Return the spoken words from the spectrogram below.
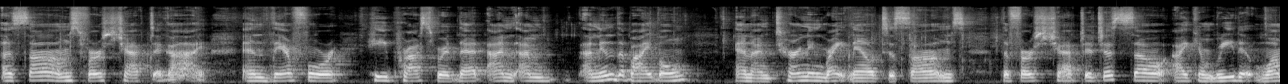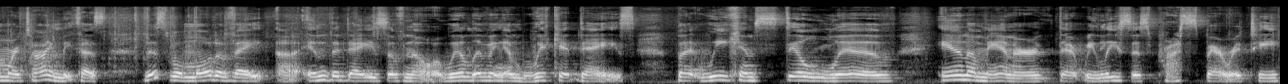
a Psalms first chapter guy. And therefore, he prospered. That I'm, I'm, I'm in the Bible and I'm turning right now to Psalms, the first chapter, just so I can read it one more time because this will motivate uh, in the days of Noah. We're living in wicked days, but we can still live in a manner that releases prosperity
